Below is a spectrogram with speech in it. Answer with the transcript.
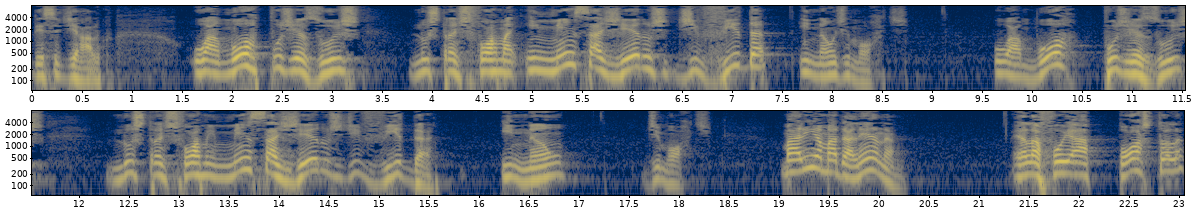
desse diálogo. O amor por Jesus nos transforma em mensageiros de vida e não de morte. O amor por Jesus nos transforma em mensageiros de vida e não de morte. Maria Madalena, ela foi a apóstola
